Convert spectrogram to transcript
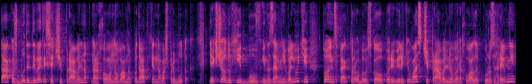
Також буде дивитися, чи правильно нараховано вами податки на ваш прибуток. Якщо дохід був в іноземній валюті, то інспектор обов'язково перевірить у вас, чи правильно ви рахували курс гривні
